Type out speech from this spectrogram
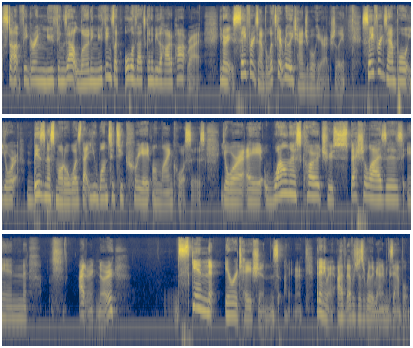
start figuring new things out, learning new things, like all of that's going to be the harder part, right? You know, say for example, let's get really tangible here actually. Say for example, your business model was that you wanted to create online courses. You're a wellness coach who specializes in I don't know, skin irritations. I don't know. But anyway, I, that was just a really random example.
